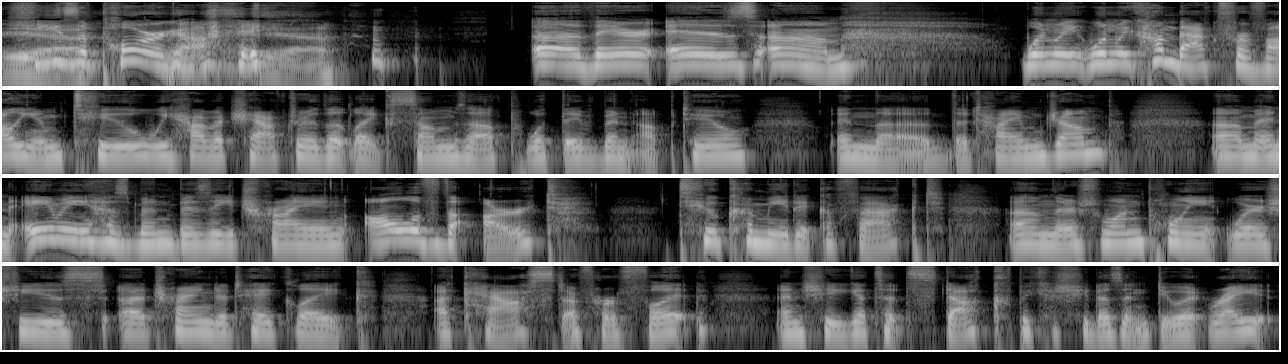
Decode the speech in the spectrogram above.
he's a poor guy Yeah. uh, there is um when we when we come back for volume two we have a chapter that like sums up what they've been up to in the the time jump. Um, and amy has been busy trying all of the art to comedic effect. Um, there's one point where she's uh, trying to take like a cast of her foot and she gets it stuck because she doesn't do it right.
